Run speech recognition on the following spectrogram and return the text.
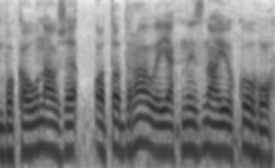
Бо кауна вже отодрали, як не знаю кого.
